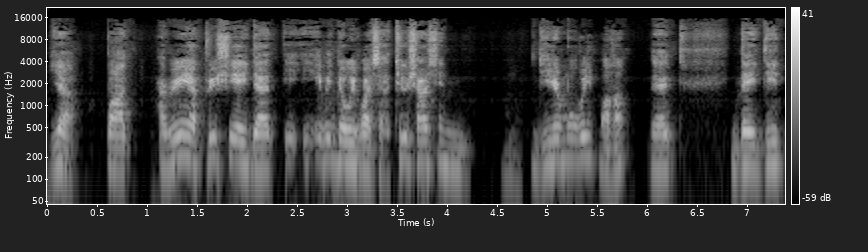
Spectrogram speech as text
Yeah, but I really appreciate that even though it was a 2000 year movie, uh-huh, that they did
